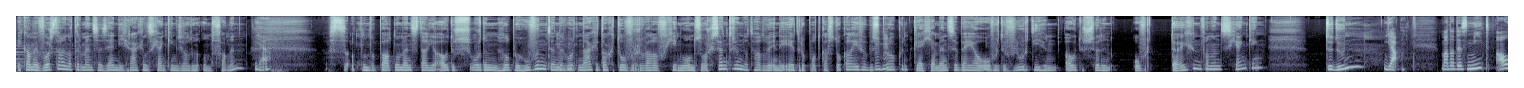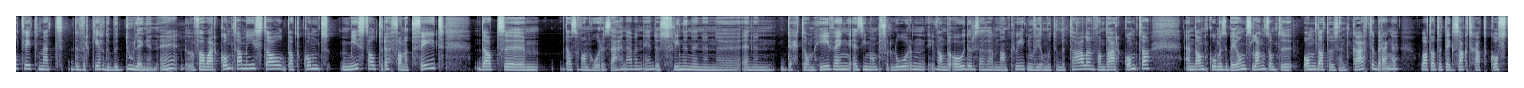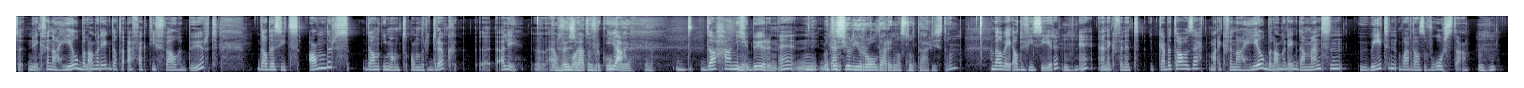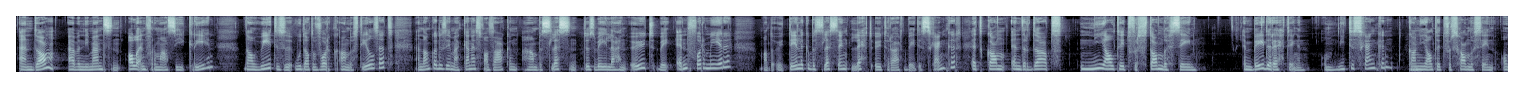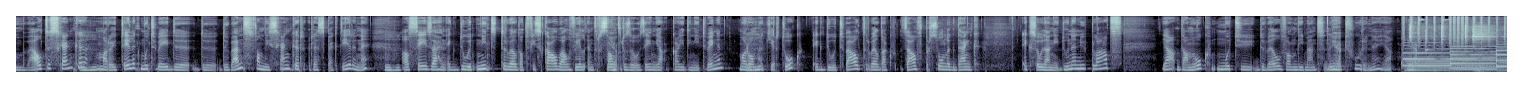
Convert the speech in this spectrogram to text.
Ik kan me voorstellen dat er mensen zijn die graag een schenking zouden ontvangen. Ja. Dus op een bepaald moment stel je ouders worden hulpbehoevend en er wordt nagedacht over wel of geen woonzorgcentrum. Dat hadden we in de eerdere podcast ook al even besproken. Krijg je mensen bij jou over de vloer die hun ouders willen overtuigen van een schenking te doen? Ja, maar dat is niet altijd met de verkeerde bedoelingen. Hè. Van waar komt dat meestal? Dat komt meestal terug van het feit dat, ehm, dat ze van horen zeggen hebben. Hè. Dus vrienden in hun, eh, in hun dichte omgeving is iemand verloren van de ouders. Dat ze hebben dan niet hoeveel moeten betalen. Vandaar komt dat. En dan komen ze bij ons langs om, te, om dat dus in kaart te brengen wat dat het exact gaat kosten. Nu, ik vind dat heel belangrijk dat dat effectief wel gebeurt. Dat is iets anders dan iemand onder druk... allee, eh, Een huis wat- laten verkopen. Ja. Ja. Dat gaat niet Nee. gebeuren. Hè. Nee. Wat Dat- is jullie rol daarin als notaris dan? Wel, wij adviseren. hè. En ik vind het, ik heb het al gezegd, maar ik vind dat heel belangrijk dat mensen weten waar dat ze voor staan. En dan hebben die mensen alle informatie gekregen. Dan weten ze hoe dat de vork aan de steel zit. En dan kunnen ze met kennis van zaken gaan beslissen. Dus wij leggen uit, wij informeren. Maar de uiteindelijke beslissing ligt uiteraard bij de schenker. Het kan inderdaad niet altijd verstandig zijn in beide richtingen om niet te schenken. Het kan niet altijd verstandig zijn om wel te schenken, maar uiteindelijk moeten wij de, de, de wens van die schenker respecteren. Hè. Als zij zeggen, ik doe het niet, terwijl dat fiscaal wel veel interessanter zou zijn, ja, kan je die niet dwingen. Maar omgekeerd ook, ik doe het wel, terwijl dat ik zelf persoonlijk denk, ik zou dat niet doen in uw plaats. Ja, dan ook moet u de wil van die mensen uitvoeren. Hè. Ja. Ja.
